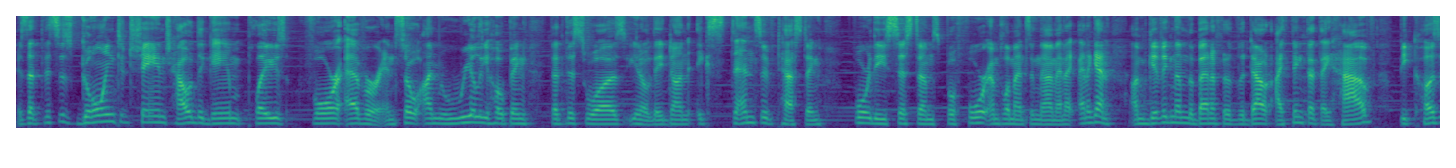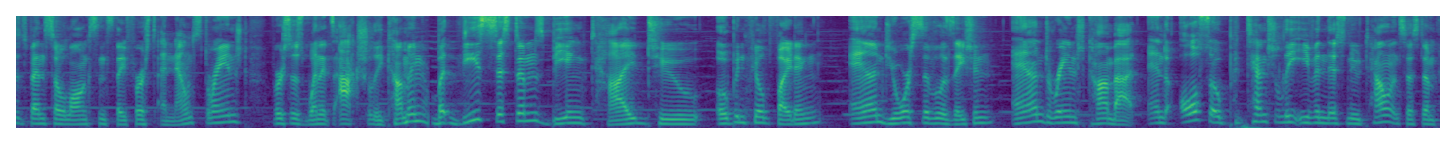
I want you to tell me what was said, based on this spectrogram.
is that this is going to change how the game plays forever. And so I'm really hoping that this was you know they've done extensive testing for these systems before implementing them. And, and again I'm giving them the benefit of the doubt. I think that they have because it's been so long since they first announced ranged versus when it's actually coming. But these systems being tied to open field fighting and your civilization and ranged combat and also potentially even this new talent system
